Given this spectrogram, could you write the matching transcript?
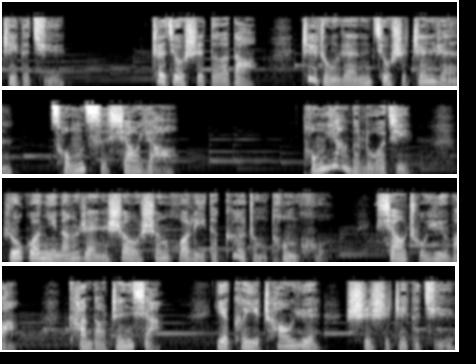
这个局。这就是得道，这种人就是真人，从此逍遥。同样的逻辑，如果你能忍受生活里的各种痛苦，消除欲望，看到真相，也可以超越世事这个局。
